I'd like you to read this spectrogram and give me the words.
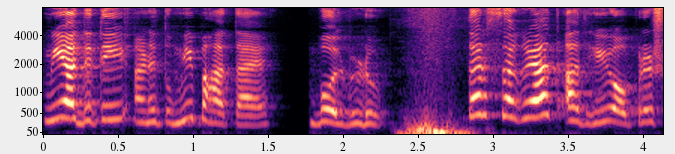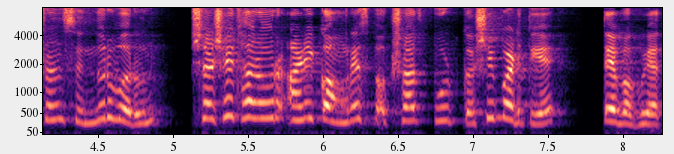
मी अदिती आणि तुम्ही पाहताय बोलभिडू. तर सगळ्यात आधी ऑपरेशन सिंदूरवरून शशी थरूर आणि काँग्रेस पक्षात फूट कशी पडतीये ते बघूयात.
